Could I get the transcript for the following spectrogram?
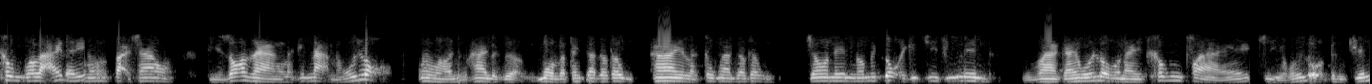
không có lãi đấy, nó tại sao? Thì rõ ràng là cái nạn hối lộ của hai lực lượng. Một là thanh tra giao thông, hai là công an giao thông cho nên nó mới đội cái chi phí lên. Và cái hối lộ này không phải chỉ hối lộ từng chuyến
